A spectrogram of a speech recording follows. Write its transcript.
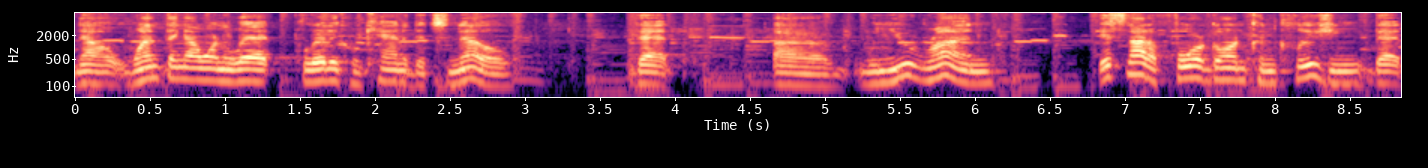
Now, one thing I want to let political candidates know that uh, when you run, it's not a foregone conclusion that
